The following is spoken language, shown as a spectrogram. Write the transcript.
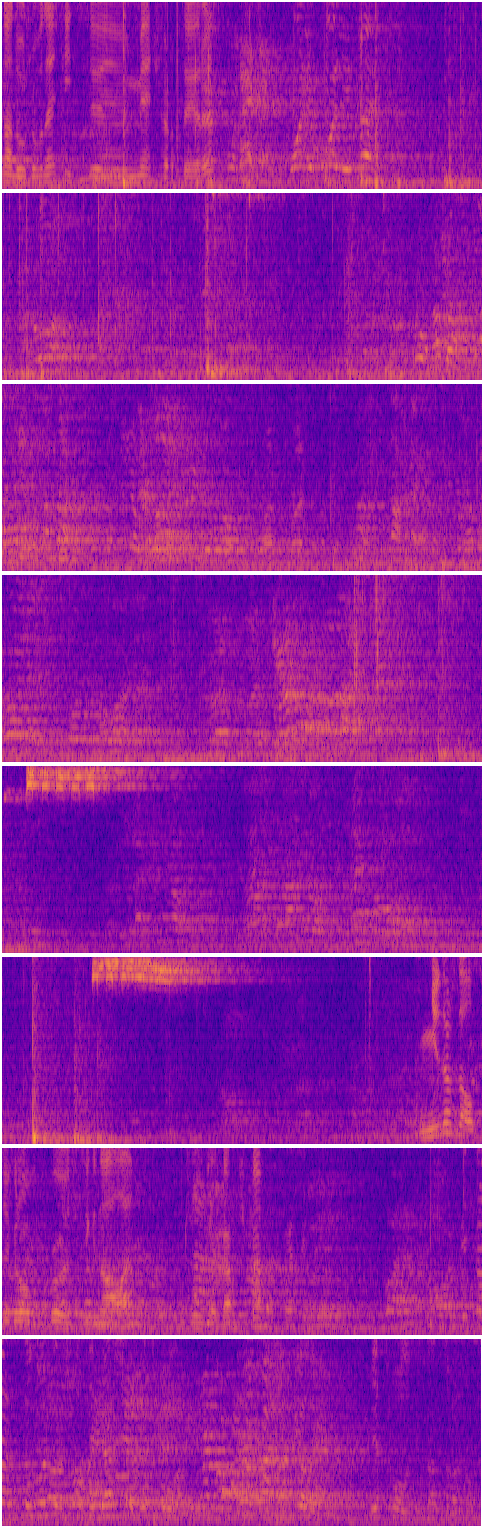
Надо уже выносить э, мяч РТРС. Не дождался игрок сигнала. Желтая карточка. 15 номер, желтая карточка без фола. Белая, без фола, 15 номер.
